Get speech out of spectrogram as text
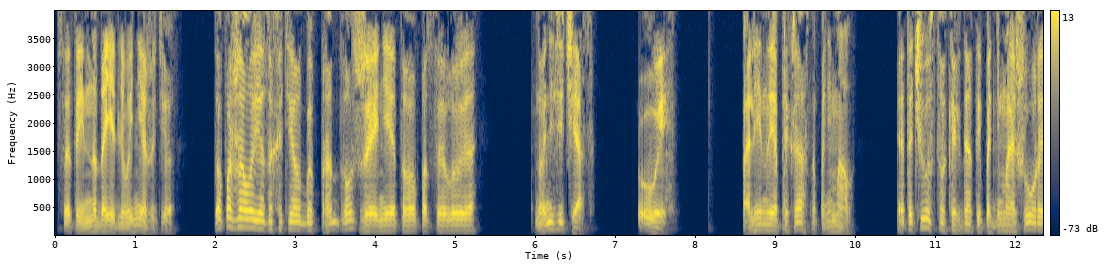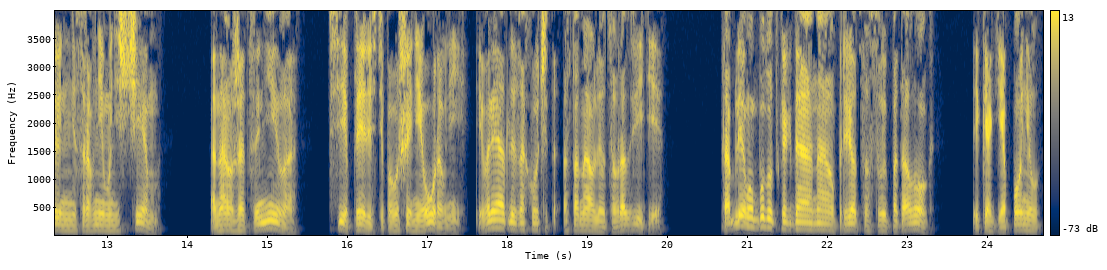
с этой надоедливой нежитью, то, пожалуй, я захотел бы продолжение этого поцелуя. Но не сейчас. Увы. Полину я прекрасно понимал. Это чувство, когда ты поднимаешь уровень, несравнимо ни с чем. Она уже оценила все прелести повышения уровней и вряд ли захочет останавливаться в развитии. Проблемы будут, когда она упрется в свой потолок, и, как я понял,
